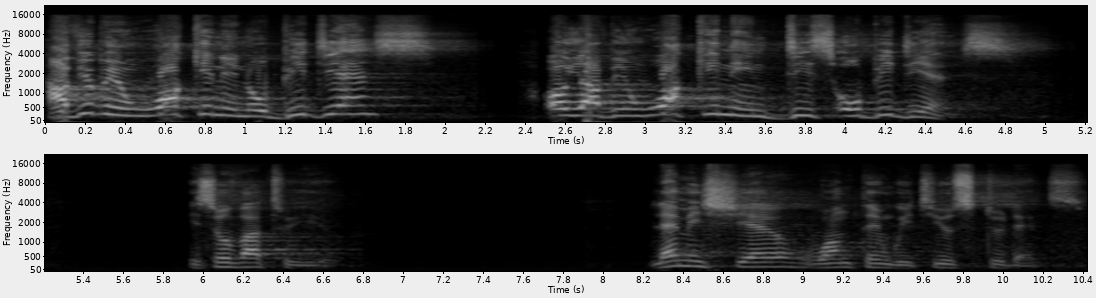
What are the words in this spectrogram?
Have you been walking in obedience or you have been walking in disobedience? It's over to you. Let me share one thing with you, students.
